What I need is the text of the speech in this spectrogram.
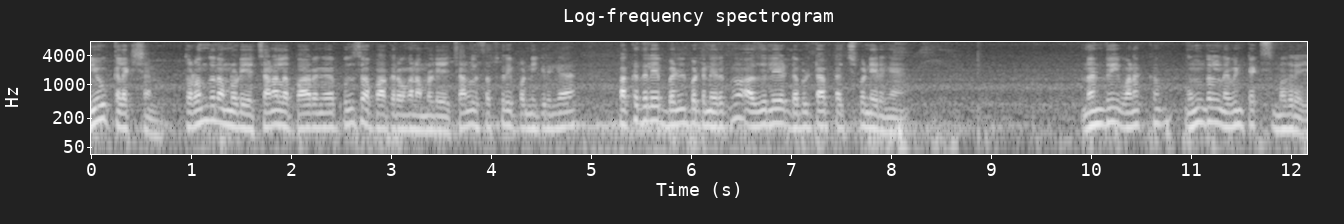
நியூ கலெக்ஷன் தொடர்ந்து நம்மளுடைய சேனலை பாருங்கள் புதுசாக பார்க்குறவங்க நம்மளுடைய சேனலை சப்ஸ்கிரைப் பண்ணிக்கிறீங்க பக்கத்துலேயே பெல் பட்டன் இருக்கும். அதுலேயே டபுள் டாப் டச் பண்ணிடுங்க நன்றி வணக்கம். உங்கள் நவீன் டெக்ஸ் மதுரை.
